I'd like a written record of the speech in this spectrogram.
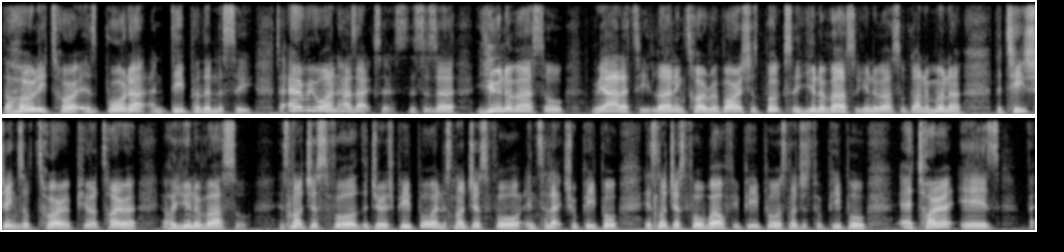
the Holy Torah is broader and deeper than the sea. So everyone has access. This is a universal reality. Learning Torah. Rav Arush's books are universal. Universal Ganamuna. The teachings of Torah, pure Torah, are universal. It's not just for the Jewish people, and it's not just for intellectual people. It's not just for wealthy people. It's not just for people. Uh, Torah is for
